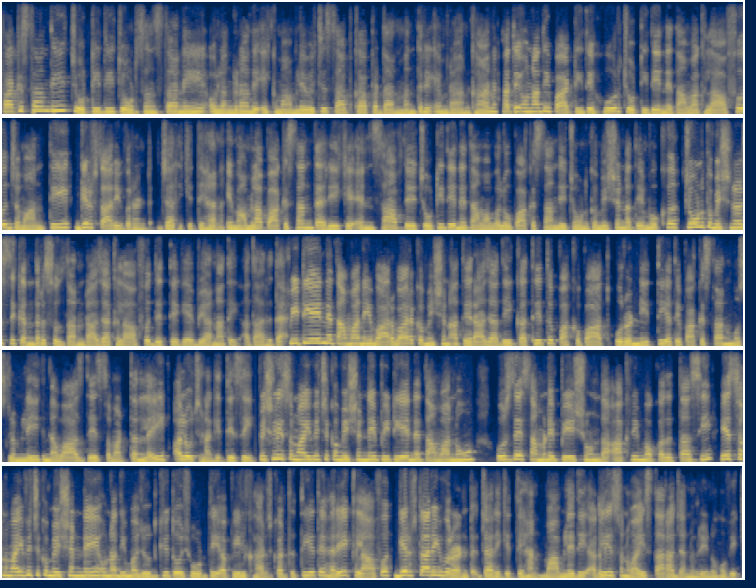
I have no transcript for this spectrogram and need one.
ਪਾਕਿਸਤਾਨ ਦੀ ਚੋਟੀ ਦੀ ਚੋਣ ਸੰਸਥਾ ਨੇ ਉਲੰਘਣਾ ਦੇ ਇੱਕ ਮਾਮਲੇ ਵਿੱਚ ਸਾਬਕਾ ਪ੍ਰਧਾਨ ਮੰਤਰੀ ਇਮਰਾਨ ਖਾਨ ਅਤੇ ਉਹਨਾਂ ਦੀ ਪਾਰਟੀ ਦੇ ਹੋਰ ਚੋਟੀ ਦੇ ਨੇਤਾਵਾਂ ਖਿਲਾਫ ਜ਼ਮਾਨਤੀ ਗ੍ਰਿਫਤਾਰੀ ਵਾਰੰਟ ਜਾਰੀ ਕੀਤੇ ਹਨ। ਇਹ ਮਾਮਲਾ ਪਾਕਿਸਤਾਨ ਤਹਿਰੀਕ-ਏ-ਇਨਸਾਫ ਦੇ ਚੋਟੀ ਦੇ ਨੇਤਾਵਾਂ ਵੱਲੋਂ ਪਾਕਿਸਤਾਨ ਦੀ ਚੋਣ ਕਮਿਸ਼ਨ ਅਤੇ ਮੁੱਖ ਚੋਣ ਕਮਿਸ਼ਨਰ ਸਿਕੰਦਰ ਸੁਲਤਾਨ ਰਾਜਾ ਖਿਲਾਫ ਦਿੱਤੇ ਗਏ ਬਿਆਨਾਂ ਤੇ ਆਧਾਰਿਤ ਹੈ। ਪੀਟੀਆਈ ਨੇਤਾਵਾਂ ਨੇ ਵਾਰ-ਵਾਰ ਕਮਿਸ਼ਨ ਅਤੇ ਰਾਜਾ ਦੀ ਕਥਿਤ ਪੱਖਪਾਤਪੂਰਨ ਨੀਤੀ ਅਤੇ ਪਾਕਿਸਤਾਨ ਮੁਸਲਿਮ ਲੀਗ ਨਵਾਜ਼ ਦੇ ਸਮਰਥਨ ਲਈ ਆਲੋਚਨਾ ਕੀਤੀ ਸੀ। ਪਿਛਲੀ ਸੁਣਵਾਈ ਵਿੱਚ ਕਮਿਸ਼ਨ ਨੇ ਪੀਟੀਆਈ ਨੇਤਾਵਾਂ ਨੂੰ ਉਸ ਦੇ ਸਾਹਮਣੇ ਪੇਸ਼ ਹੋਣ ਦਾ ਆਖਰੀ ਮੌਕਾ ਦਿੱਤਾ ਸੀ। ਇਸ ਸੁਣਵਾਈ ਵਿੱਚ ਕਮਿਸ਼ਨ ਨੇ ਉਹਨਾਂ ਦੀ ਮੌਜੂਦਗੀ ਤੋਂ ਛੋਟ ਦੀ ਅਪੀਲ ਖਾਰਜ ਕਰ ਦਿੱਤੀ ਹੈ ਤੇ ਹਰੇਕ ਖਿਲਾਫ ਗ੍ਰਿਫਤਾਰੀ ਵਾਰੰਟ ਜਾਰੀ ਕੀਤੇ ਹਨ। ਮਾਮਲੇ ਦੀ ਅਗਲੀ ਸੁਣਵਾਈ 17 ਜਨਵਰੀ ਨੂੰ ਹੋਵੇਗੀ।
